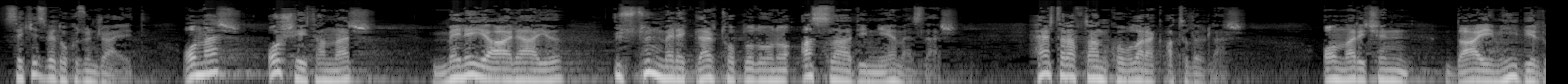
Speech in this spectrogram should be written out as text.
8 ve 9. ayet Onlar, o şeytanlar, meleği alayı, üstün melekler topluluğunu asla dinleyemezler. Her taraftan kovularak atılırlar. Onlar için daimi bir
